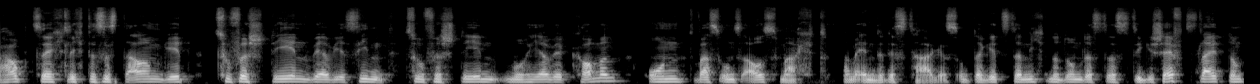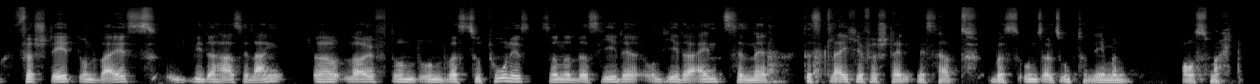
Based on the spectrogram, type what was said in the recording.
hauptsächlich, dass es darum geht, zu verstehen, wer wir sind, zu verstehen, woher wir kommen und was uns ausmacht am Ende des Tages. Und da geht es dann nicht nur darum, dass das die Geschäftsleitung versteht und weiß, wie der Hase lang äh, läuft und, und was zu tun ist, sondern dass jede und jeder Einzelne das gleiche Verständnis hat, was uns als Unternehmen ausmacht.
